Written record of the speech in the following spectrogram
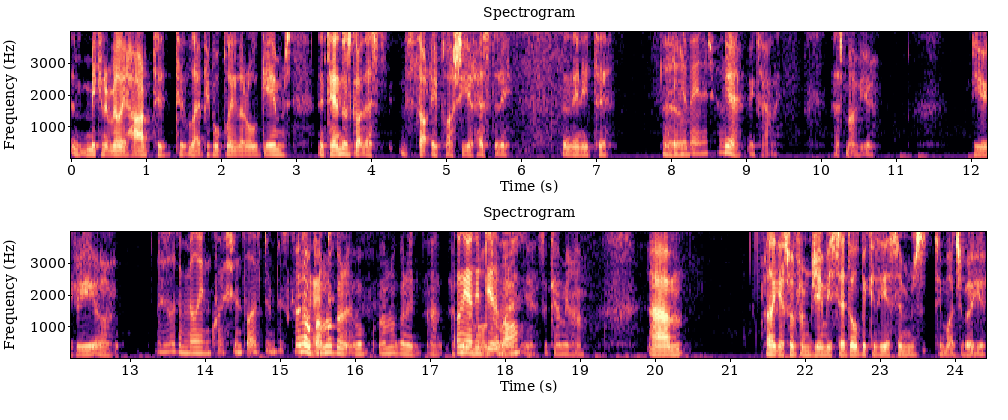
making it really hard to, to let people play their old games. Nintendo's got this thirty plus year history that they need to take um, advantage of. Yeah, exactly. That's my view. Do you agree or? There's like a million questions left. I'm just. I know, but I'm not going to. I'm not going to. Uh, Oh, you're gonna do them all? Yeah, so Cammy Ham. Um, I like this one from Jamie Siddle because he assumes too much about you.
